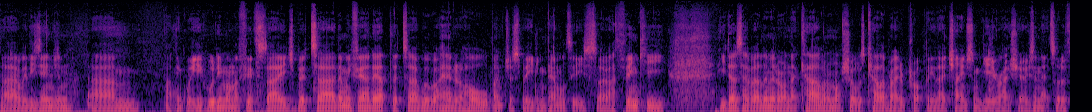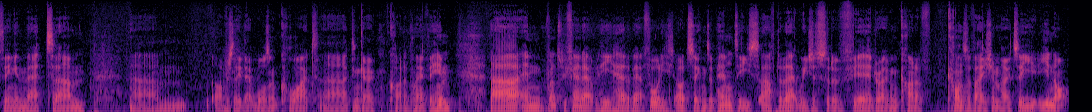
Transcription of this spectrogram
uh, with his engine. Um, I think we equalled him on the fifth stage, but uh, then we found out that uh, got handed a whole bunch of speeding penalties. So I think he he does have a limiter on that car, but I'm not sure it was calibrated properly. They changed some gear ratios and that sort of thing, and that um, um, obviously that wasn't quite uh, didn't go quite to plan for him. Uh, and once we found out he had about 40 odd seconds of penalties, after that we just sort of yeah drove in kind of conservation mode. So you, you're not.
